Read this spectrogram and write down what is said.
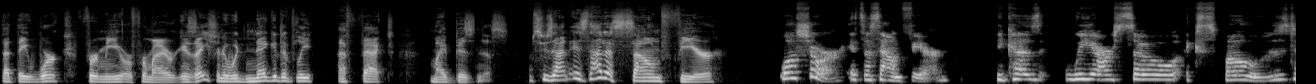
that they worked for me or for my organization, it would negatively affect my business. Suzanne, is that a sound fear? Well, sure, it's a sound fear because we are so exposed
